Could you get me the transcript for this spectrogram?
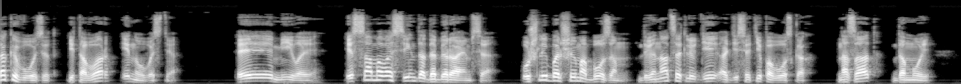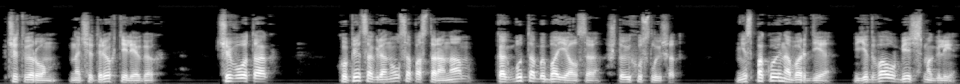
так и возит и товар, и новости. Э, милые, из самого Синда добираемся. Ушли большим обозом, 12 людей о 10 повозках. Назад, домой, вчетвером, на четырех телегах. Чего так? Купец оглянулся по сторонам, как будто бы боялся, что их услышат. Неспокойно в Орде, едва убечь смогли.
